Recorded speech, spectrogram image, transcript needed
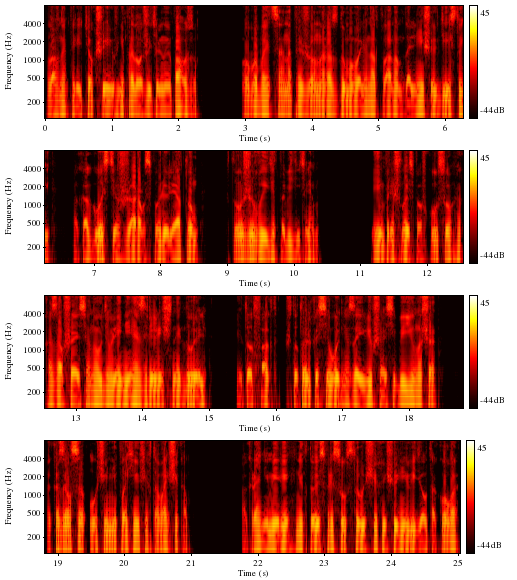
плавно перетекший в непродолжительную паузу. Оба бойца напряженно раздумывали над планом дальнейших действий, пока гости с жаром спорили о том, кто же выйдет победителем. Им пришлось по вкусу оказавшаяся на удивление зрелищной дуэль, и тот факт, что только сегодня заявивший о себе юноша оказался очень неплохим фехтовальщиком. По крайней мере, никто из присутствующих еще не видел такого,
